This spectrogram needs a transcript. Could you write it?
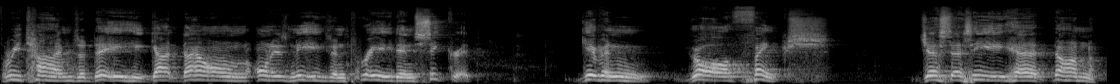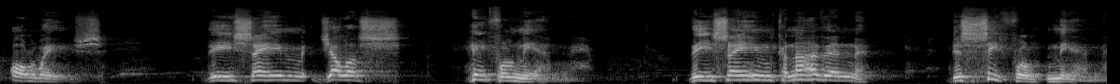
Three times a day he got down on his knees and prayed in secret, giving God thanks, just as he had done always. These same jealous, hateful men, these same conniving, deceitful men,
